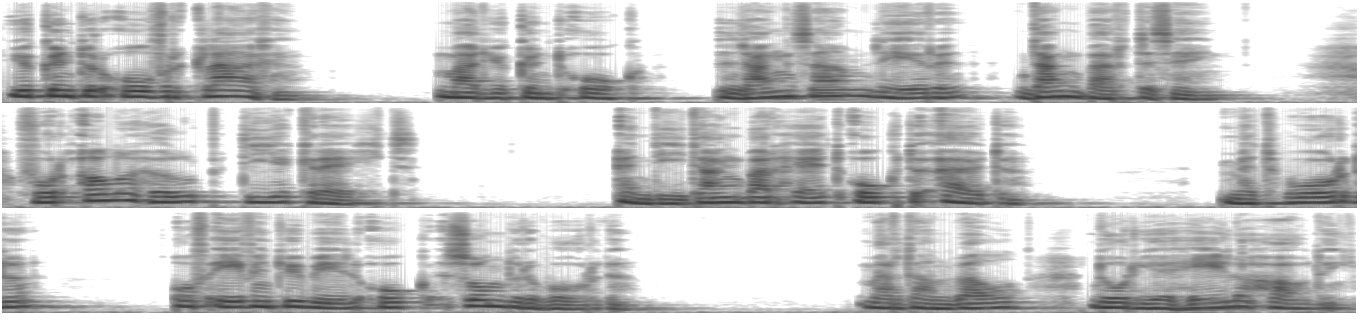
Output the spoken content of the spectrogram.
Je kunt erover klagen, maar je kunt ook langzaam leren dankbaar te zijn voor alle hulp die je krijgt en die dankbaarheid ook te uiten, met woorden of eventueel ook zonder woorden, maar dan wel door je hele houding.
